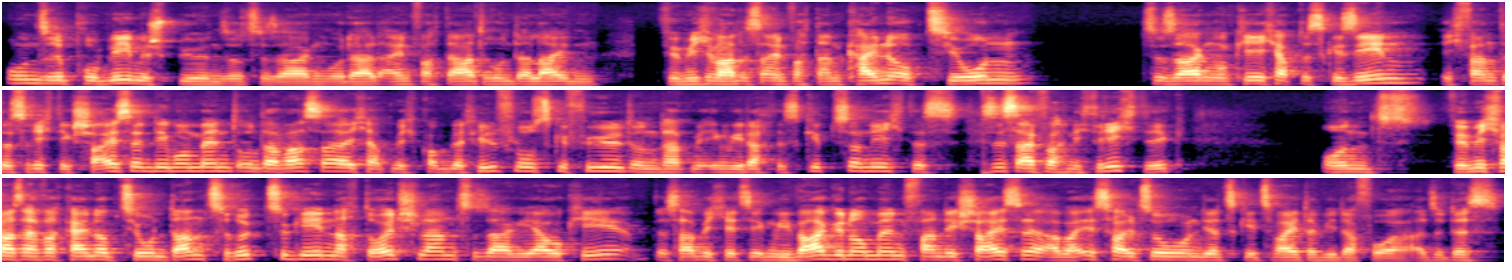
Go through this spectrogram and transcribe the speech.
unsere Probleme spüren sozusagen oder halt einfach darunter leiden. Für mich war das einfach dann keine Option zu sagen, okay, ich habe das gesehen, ich fand das richtig scheiße in dem Moment unter Wasser, ich habe mich komplett hilflos gefühlt und habe mir irgendwie gedacht, das gibt's doch nicht, das, das ist einfach nicht richtig. Und für mich war es einfach keine Option, dann zurückzugehen nach Deutschland, zu sagen, ja, okay, das habe ich jetzt irgendwie wahrgenommen, fand ich scheiße, aber ist halt so und jetzt geht es weiter wie davor. Also das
